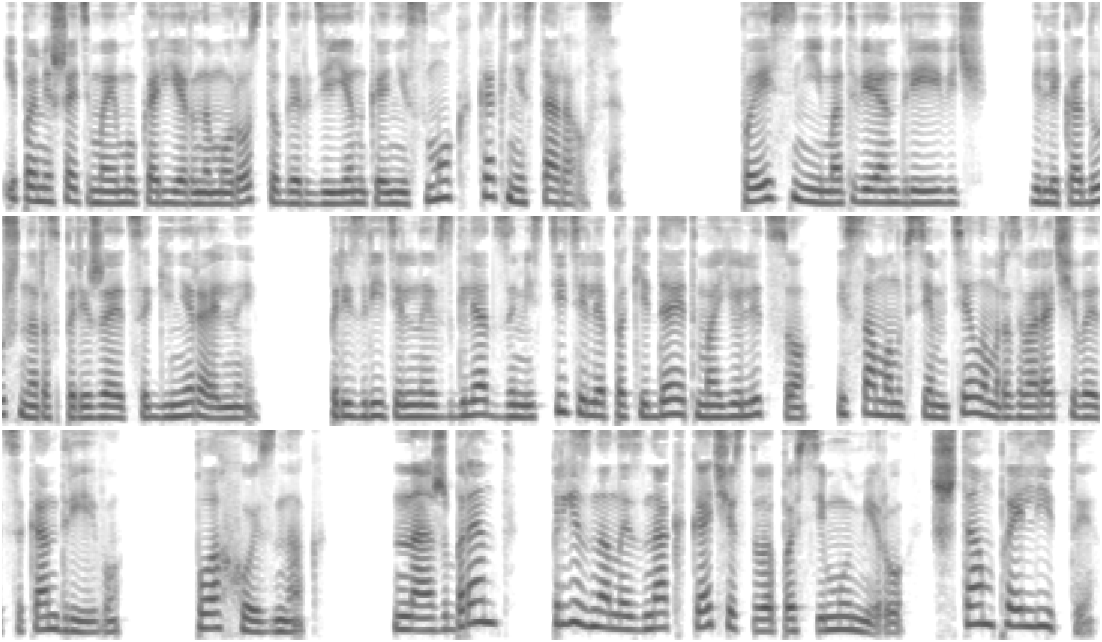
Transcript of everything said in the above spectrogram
и помешать моему карьерному росту Гордиенко не смог, как ни старался. «Поясни, Матвей Андреевич», — великодушно распоряжается генеральный. Презрительный взгляд заместителя покидает мое лицо, и сам он всем телом разворачивается к Андрееву. Плохой знак. Наш бренд — признанный знак качества по всему миру, штамп элиты.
